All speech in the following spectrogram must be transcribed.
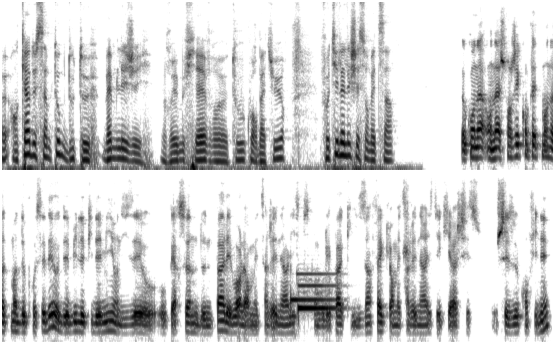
Euh, en cas de symptômes douteux, même légers, rhume, fièvre, toux, courbature, faut-il aller chez son médecin? Donc on a, on changé complètement notre mode de procédé. Au début de l'épidémie, on disait aux, personnes de ne pas aller voir leur médecin généraliste parce qu'on voulait pas qu'ils infectent leur médecin généraliste et qu'ils restent chez, chez, eux confinés.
